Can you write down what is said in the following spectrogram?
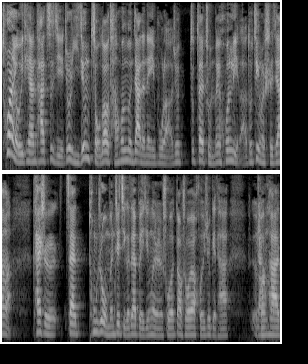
突然有一天，他自己就是已经走到谈婚论嫁的那一步了，就都在准备婚礼了，都定了时间了，开始在通知我们这几个在北京的人，说到时候要回去给他帮他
